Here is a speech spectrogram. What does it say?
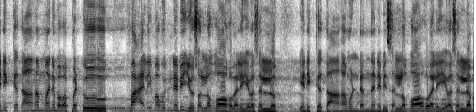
എനിക്ക് ദാഹം അനുഭവപ്പെട്ടു. എനിക്ക് ദാഹമുണ്ടെന്ന് നബി സല്ലല്ലാഹു അലൈഹി വസല്ലമ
